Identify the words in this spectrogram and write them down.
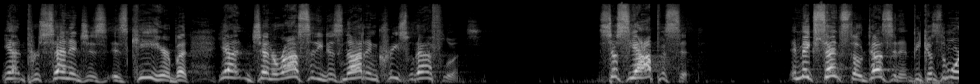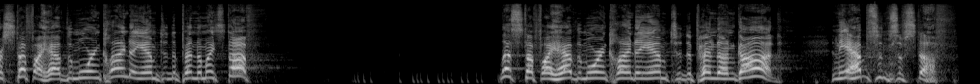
Yeah, percentage is, is key here, but yeah, generosity does not increase with affluence. It's just the opposite. It makes sense though, doesn't it? Because the more stuff I have, the more inclined I am to depend on my stuff. Less stuff I have, the more inclined I am to depend on God in the absence of stuff.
